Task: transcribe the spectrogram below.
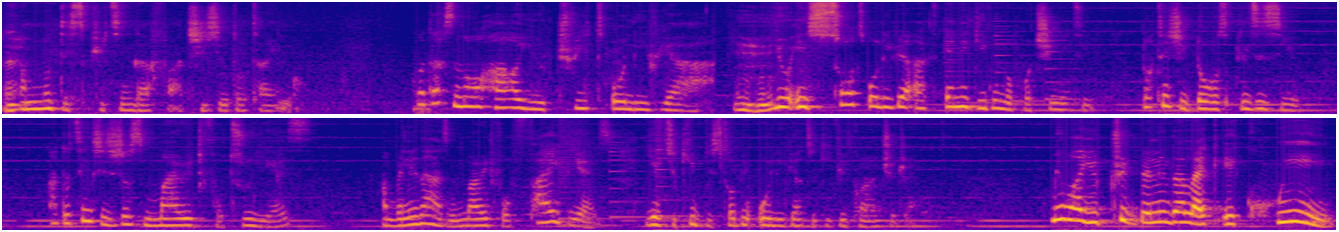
I'm not disputing that fact. She's your daughter-in-law. But that's not how you treat Olivia. You insult Olivia at any given opportunity. Nothing she does pleases you. And to think she's just married for two years, and Belinda has been married for five years, yet you keep disturbing Olivia to give you grandchildren. Meanwhile, you treat Belinda like a queen.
